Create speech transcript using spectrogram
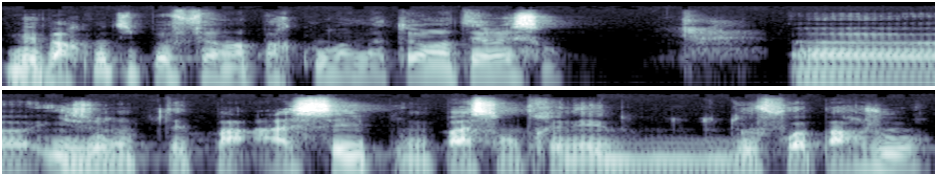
Mais par contre, ils peuvent faire un parcours amateur intéressant. Euh, ils auront peut-être pas assez, ils pourront pas s'entraîner deux fois par jour,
